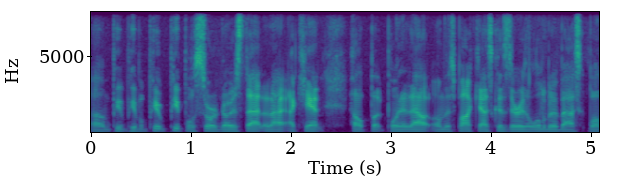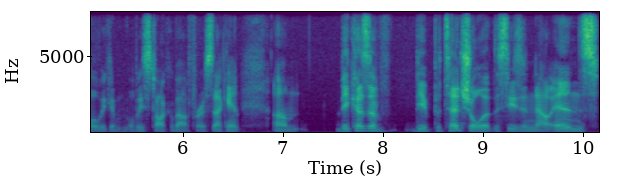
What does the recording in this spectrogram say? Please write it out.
Um, people, people people sort of noticed that, and I, I, can't help but point it out on this podcast because there is a little bit of basketball that we can at least talk about for a second. Um, because of the potential that the season now ends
